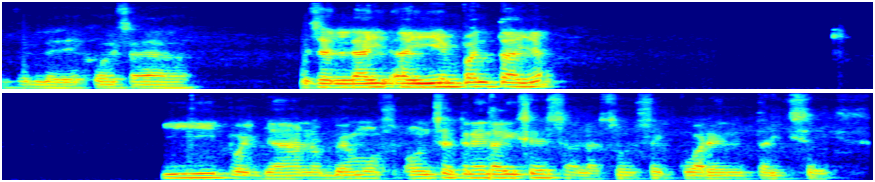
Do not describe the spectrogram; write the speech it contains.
Entonces le dejo esa, esa slide ahí en pantalla. Y pues ya nos vemos 11.36 a las 11.46.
